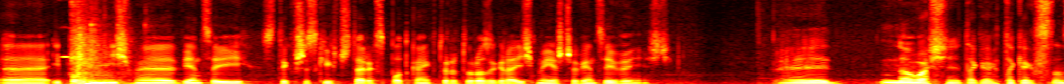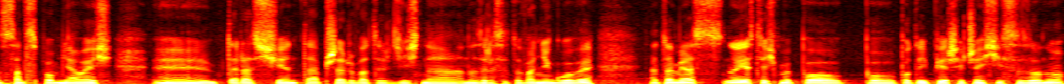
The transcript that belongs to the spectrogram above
e, i powinniśmy więcej z tych wszystkich czterech spotkań, które tu rozegraliśmy, jeszcze więcej wynieść. No właśnie, tak jak, tak jak sam, wspomniałeś, y, teraz święta, przerwa też gdzieś na, na zresetowanie głowy. Natomiast no, jesteśmy po, po, po tej pierwszej części sezonu.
